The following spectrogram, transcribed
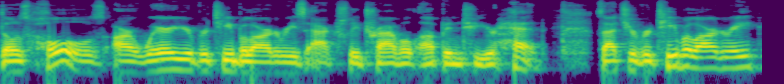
Those holes are where your vertebral arteries actually travel up into your head. So that's your vertebral artery.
